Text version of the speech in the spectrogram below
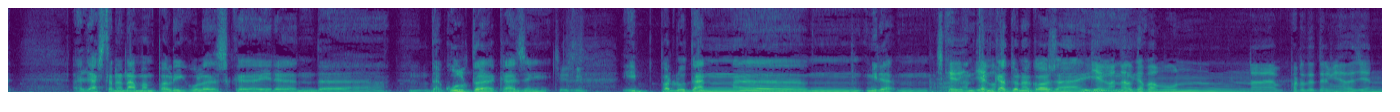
sí. Allà estrenaven pel·lícules que eren de, de culte, quasi, sí, sí. i per tant, eh, mira, És que han tancat una cosa i... Diagonal cap amunt, eh, per determinada gent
